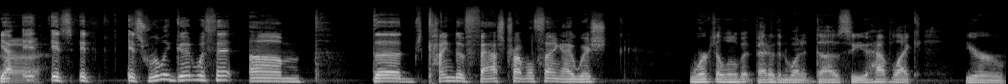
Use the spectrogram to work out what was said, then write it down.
Yeah, Uh, it, it's it it's really good with it. Um, the kind of fast travel thing I wish worked a little bit better than what it does. So you have like your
